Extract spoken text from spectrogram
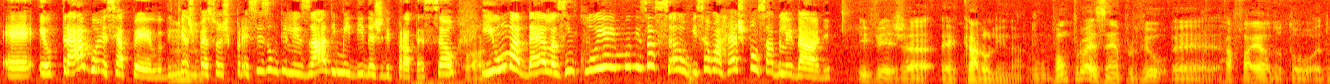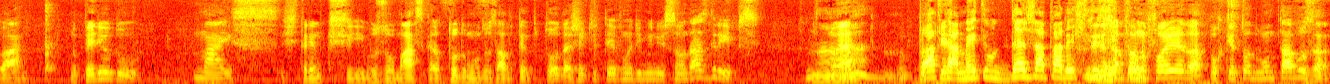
é, eu trago trago esse apelo de que uhum. as pessoas precisam utilizar de medidas de proteção claro. e uma delas inclui a imunização. Isso é uma responsabilidade. E veja, é, Carolina, vamos para o exemplo, viu, é, Rafael, doutor Eduardo? No período mais extremo que se usou máscara, todo mundo usava o tempo todo, a gente teve uma diminuição das gripes. Não é? Ah, Praticamente um desaparecimento. Desapa- Não foi, Eduardo, porque todo mundo estava usando.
